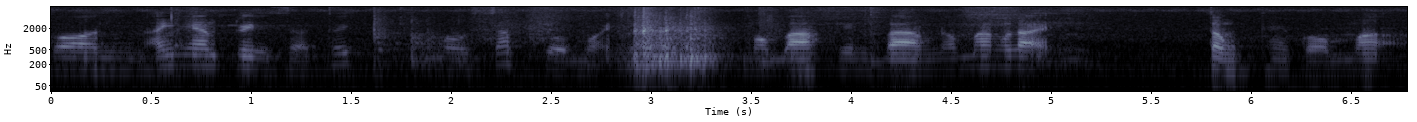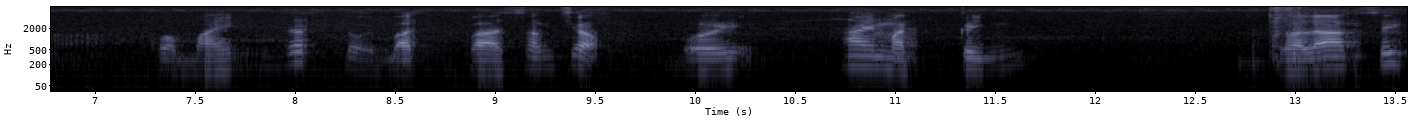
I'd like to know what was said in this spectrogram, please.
Còn anh em tùy sở thích, màu sắc của mọi người, màu bạc, viền vàng nó mang lại tổng thể của mạ, của máy rất nổi bật và sang trọng với hai mặt kính Classic,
